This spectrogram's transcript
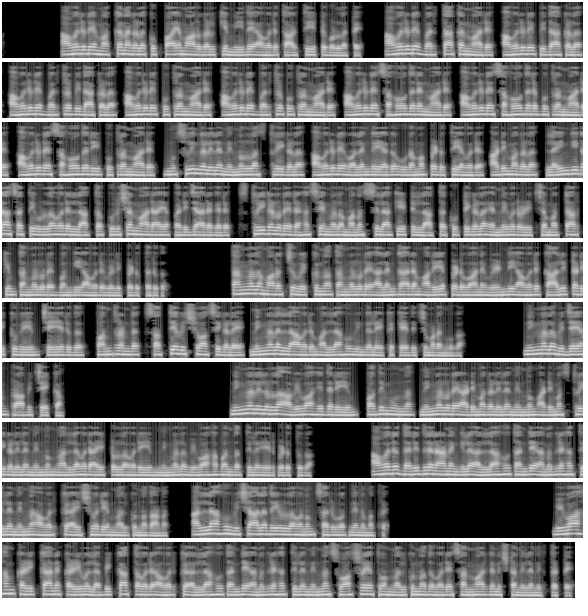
അവരുടെ മക്കനകളെ കുപ്പായമാറുകൾക്ക് മീതെ അവരെ താഴ്ത്തിയിട്ടുകൊള്ളട്ടെ. അവരുടെ ഭർത്താക്കന്മാര് അവരുടെ പിതാക്കൾ അവരുടെ ഭർത്തൃപിതാക്കൾ അവരുടെ പുത്രന്മാര് അവരുടെ ഭർത്തൃപുത്രന്മാര് അവരുടെ സഹോദരന്മാര് അവരുടെ സഹോദരപുത്രന്മാര് അവരുടെ സഹോദരീ പുത്രന്മാര് മുസ്ലിങ്ങളിലെ നിന്നുള്ള സ്ത്രീകൾ അവരുടെ വലങ്കയക ഉടമപ്പെടുത്തിയവര് അടിമകൾ ലൈംഗികാസക്തി ഉള്ളവരല്ലാത്ത പുരുഷന്മാരായ പരിചാരകര് സ്ത്രീകളുടെ രഹസ്യങ്ങൾ മനസ്സിലാക്കിയിട്ടില്ലാത്ത കുട്ടികൾ എന്നിവരൊഴിച്ച മറ്റാർക്കും തങ്ങളുടെ ഭംഗി അവരെ വെളിപ്പെടുത്തരുത്. തങ്ങളെ മറച്ചു വെക്കുന്ന തങ്ങളുടെ അലങ്കാരം അറിയപ്പെടുവാന് വേണ്ടി അവരെ കാലിട്ടടിക്കുകയും ചെയ്യരുത്. പന്ത്രണ്ട് സത്യവിശ്വാസികളെ നിങ്ങളെല്ലാവരും അല്ലാഹുവിങ്കലേക്ക് ഖേദിച്ചു മടങ്ങുക. നിങ്ങളെ വിജയം പ്രാപിച്ചേക്കാം. നിങ്ങളിലുള്ള അവിവാഹിതരെയും പതിമൂന്ന് നിങ്ങളുടെ അടിമകളിലെ നിന്നും അടിമ സ്ത്രീകളിലെ നിന്നും നല്ലവരായിട്ടുള്ളവരെയും നിങ്ങളെ വിവാഹബന്ധത്തിൽ ഏർപ്പെടുത്തുക. അവർ ദരിദ്രരാണെങ്കിൽ അല്ലാഹു തന്റെ അനുഗ്രഹത്തിലെ നിന്ന് അവർക്ക് ഐശ്വര്യം നൽകുന്നതാണ്. അല്ലാഹു വിശാലതയുള്ളവനും സർവജ്ഞനുമത്രേ. വിവാഹം കഴിക്കാന് കഴിവ് ലഭിക്കാത്തവര് അവർക്ക് അല്ലാഹു തന്റെ അനുഗ്രഹത്തിൽ നിന്ന് സ്വാശ്രയത്വം നൽകുന്നത് വരെ സന്മാർഗനിഷ്ഠ നിലനിർത്തട്ടെ.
